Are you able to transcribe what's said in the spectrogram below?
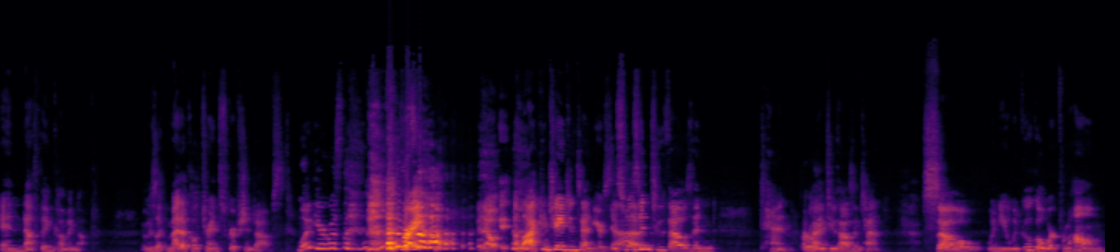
and nothing coming up. It was like medical transcription jobs. What year was that? Right? Know it, a lot can change in 10 years. This was Yeah. in 2010, early Okay. 2010. So when you would Google work from home,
